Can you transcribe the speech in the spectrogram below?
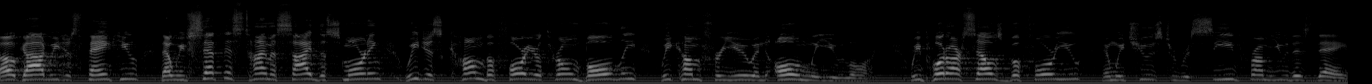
Oh, God, we just thank you that we've set this time aside this morning. We just come before your throne boldly. We come for you and only you, Lord. We put ourselves before you and we choose to receive from you this day.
